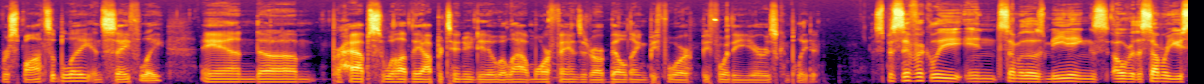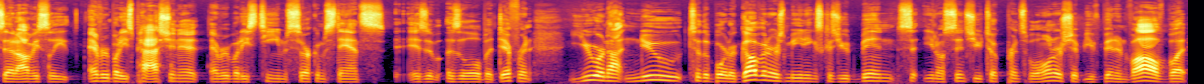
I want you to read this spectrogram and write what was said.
responsibly and safely, and um, perhaps we'll have the opportunity to allow more fans at our building before before the year is completed. Specifically, in some of those meetings over the summer, you said obviously everybody's passionate, everybody's team circumstance is a, is a little bit different you are not new to the board of governors meetings because you've been you know since you took principal ownership you've been involved but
